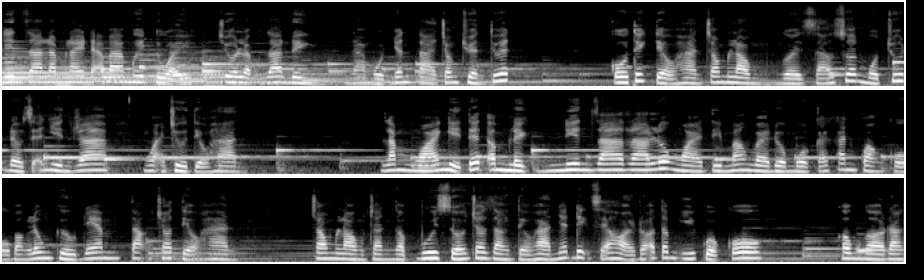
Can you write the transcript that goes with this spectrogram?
Ninja gia năm nay đã 30 tuổi, chưa lập gia đình, là một nhân tài trong truyền thuyết. Cô thích Tiểu Hàn trong lòng, người giáo suốt một chút đều sẽ nhìn ra, ngoại trừ Tiểu Hàn. Năm ngoái nghỉ Tết âm lịch, Niên ra ra nước ngoài tìm mang về được một cái khăn quàng cổ bằng lông cừu đem tặng cho Tiểu Hàn. Trong lòng tràn ngập vui sướng cho rằng Tiểu Hàn nhất định sẽ hỏi rõ tâm ý của cô. Không ngờ rằng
